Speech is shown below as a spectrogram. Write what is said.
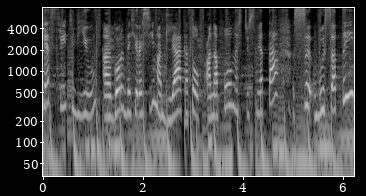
Cat Street View а, города Хиросима для котов. Она полностью снята с высоты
